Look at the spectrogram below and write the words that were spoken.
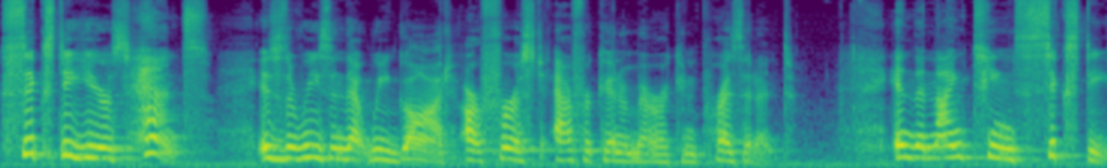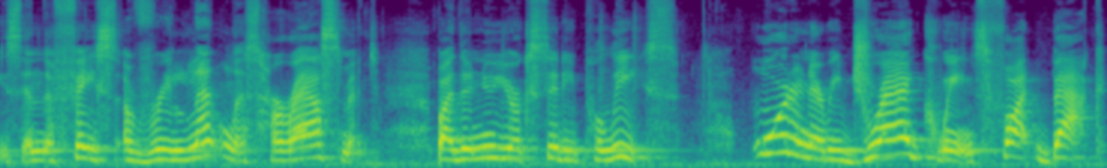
60 years hence, is the reason that we got our first African American president. In the 1960s, in the face of relentless harassment by the New York City police, ordinary drag queens fought back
